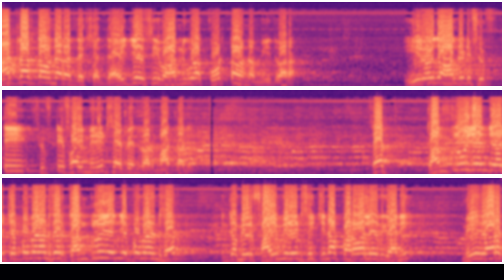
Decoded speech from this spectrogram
మాట్లాడుతూ ఉన్నారు అధ్యక్ష. దయచేసి వారిని కూడా కోరుతా ఉన్నాం మీ ద్వారా. ఈరోజు already fifty fifty five minutes అయిపోయింది వారు మాట్లాడి సార్ కంక్లూజన్ చెప్పమనండి సార్ కంక్లూజన్ చెప్పమనండి సార్. ఇంకా మీరు ఫైవ్ మినిట్స్ ఇచ్చినా పర్వాలేదు కానీ మీ ద్వారా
